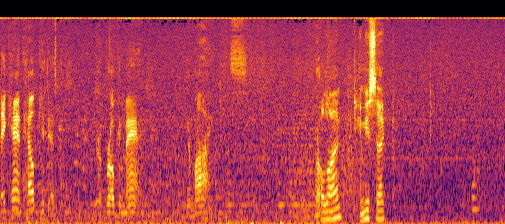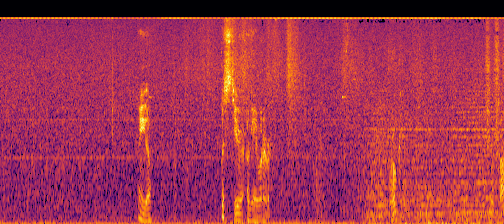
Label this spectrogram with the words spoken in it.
They can't help you, Desmond. You're a broken man. Your mind is... Hold on, give me a sec. There you go. What's steer? Okay, whatever. Broken. I feel fine.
